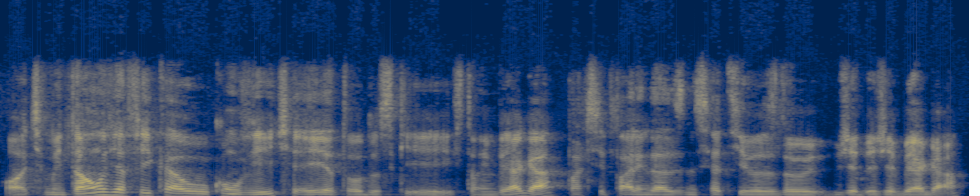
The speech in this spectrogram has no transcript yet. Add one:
Ótimo, então já fica o convite aí a todos que estão em BH participarem das iniciativas do GDG BH.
